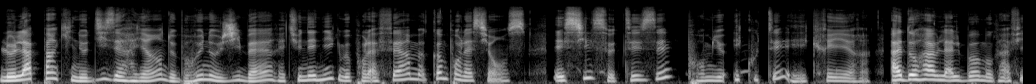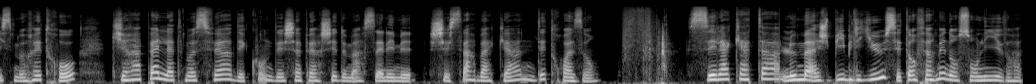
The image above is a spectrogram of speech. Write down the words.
Le lapin qui ne disait rien de Bruno Gibert est une énigme pour la ferme comme pour la science. Et s'il se taisait pour mieux écouter et écrire? Adorable album au graphisme rétro qui rappelle l'atmosphère des contes des chats perchés de Marcel Aimé, chez Sarbacane dès 3 ans. C'est la cata. Le mage Biblius est enfermé dans son livre.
